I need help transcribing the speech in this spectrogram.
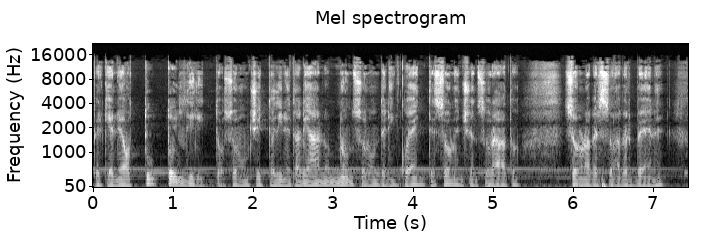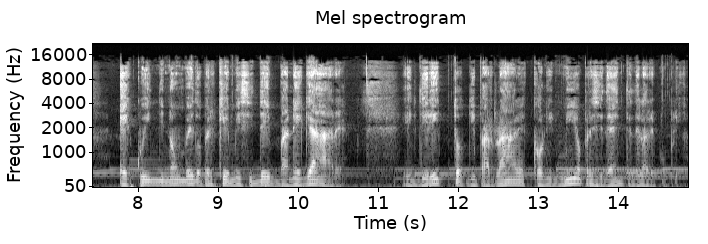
perché ne ho tutto il diritto. Sono un cittadino italiano, non sono un delinquente, sono incensurato, sono una persona per bene e quindi non vedo perché mi si debba negare il diritto di parlare con il mio Presidente della Repubblica.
